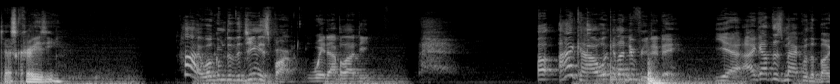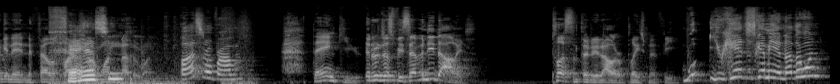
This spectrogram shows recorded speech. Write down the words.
that's crazy. Hi, welcome to the Genius Bar. Wait, Apple ID. Uh, hi, Kyle. What can I do for you today? Yeah, I got this Mac with a bug in it and it fell apart. So I want another one. Oh, that's no problem. Thank you. It'll just be seventy dollars, plus a thirty dollar replacement fee. What? You can't just get me another one?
